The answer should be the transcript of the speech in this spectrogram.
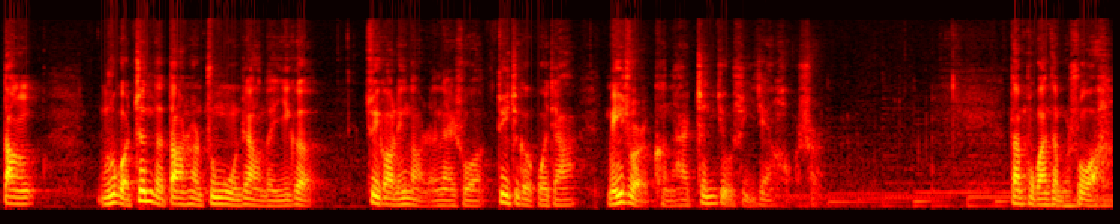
当，如果真的当上中共这样的一个最高领导人来说，对这个国家没准儿可能还真就是一件好事儿。但不管怎么说啊，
